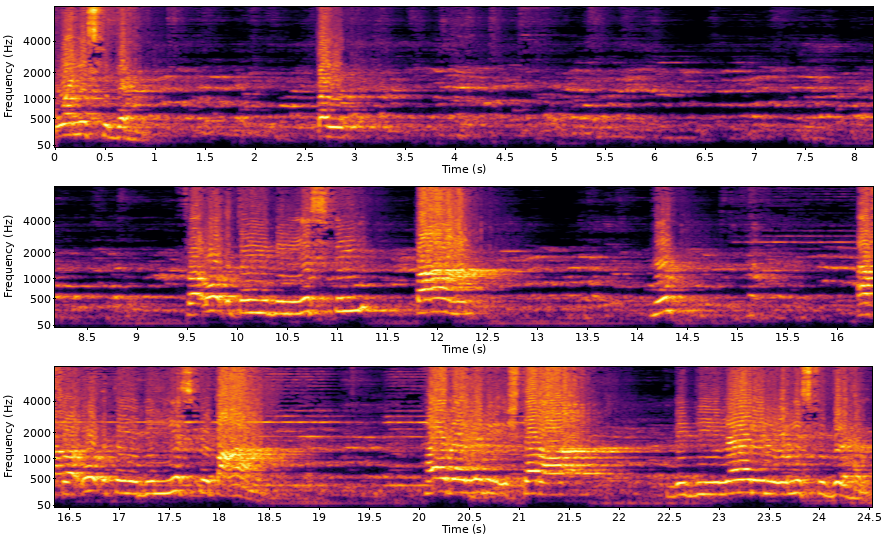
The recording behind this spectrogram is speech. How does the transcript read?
ونصف درهم طيب فأعطي بالنصف طعاما ها؟ أفأعطي بالنصف طعاما هذا الذي اشترى بدينار ونصف درهم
